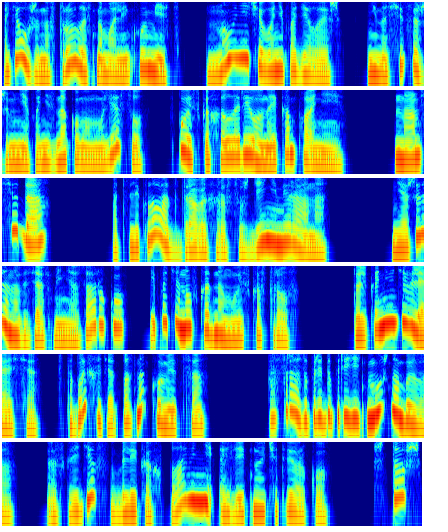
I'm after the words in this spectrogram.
а я уже настроилась на маленькую месть. Но ничего не поделаешь, не носиться же мне по незнакомому лесу в поисках Элариона и компании. «Нам сюда!» Отвлекла от здравых рассуждений Мирана неожиданно взяв меня за руку и потянув к одному из костров. «Только не удивляйся, с тобой хотят познакомиться». «А сразу предупредить можно было?» разглядев в бликах пламени элитную четверку. «Что ж,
